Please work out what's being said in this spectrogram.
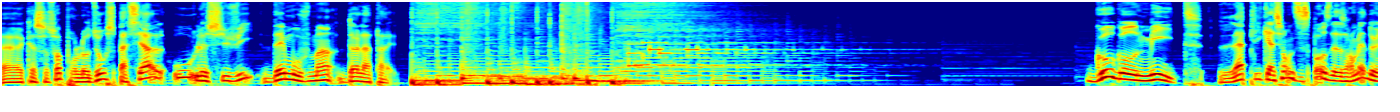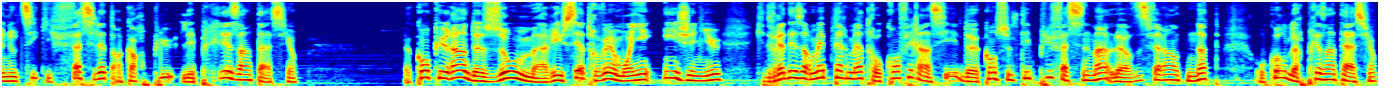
euh, que ce soit pour l'audio spatial ou le suivi des mouvements de la tête. Google Meet. L'application dispose désormais d'un outil qui facilite encore plus les présentations. Le concurrent de Zoom a réussi à trouver un moyen ingénieux qui devrait désormais permettre aux conférenciers de consulter plus facilement leurs différentes notes au cours de leur présentation,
